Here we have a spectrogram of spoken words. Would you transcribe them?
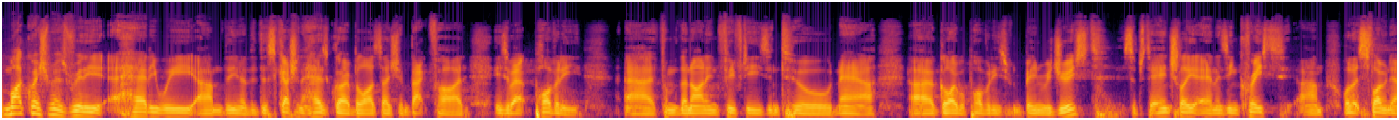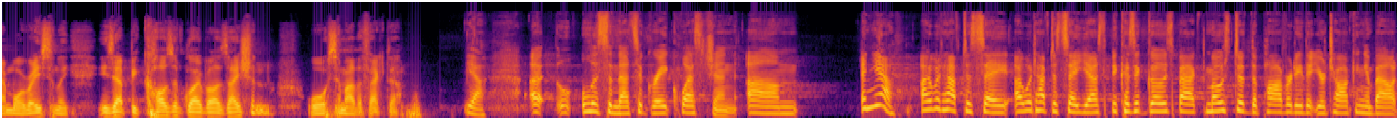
my question is really how do we, um, you know, the discussion has globalisation backfired is about poverty. Uh, from the 1950s until now, uh, global poverty has been reduced substantially and has increased, um, well, it's slowing down more recently. Is that because of globalization or some other factor? Yeah. Uh, listen, that's a great question. Um, and yeah, I would have to say, I would have to say yes, because it goes back, most of the poverty that you're talking about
